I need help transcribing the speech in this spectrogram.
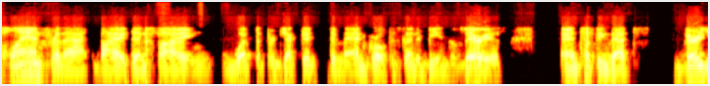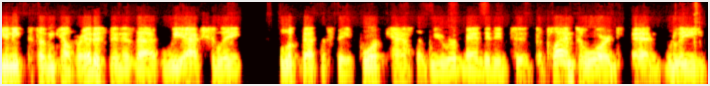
plan for that by identifying what the projected demand growth is going to be in those areas. And something that's very unique to Southern California Edison is that we actually looked at the state forecast that we were mandated to, to plan towards and really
